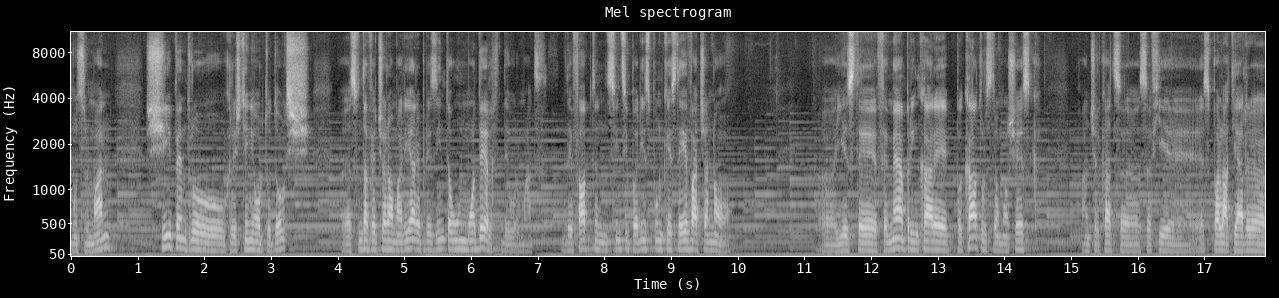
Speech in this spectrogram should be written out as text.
musulman, și pentru creștinii ortodoxi, Sfânta Fecioara Maria reprezintă un model de urmat de fapt, în Sfinții Părinți spun că este Eva cea nouă. Uh, este femeia prin care păcatul strămoșesc a încercat să, să fie spălat, iar uh,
